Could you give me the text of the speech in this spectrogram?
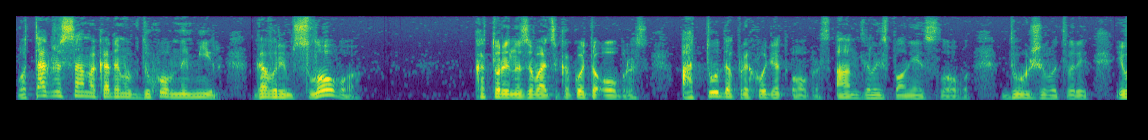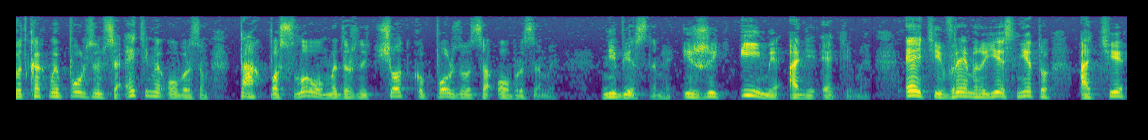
Вот так же самое, когда мы в духовный мир говорим слово, который называется какой-то образ. Оттуда приходит образ. Ангелы исполняют Слово. Дух животворит. И вот как мы пользуемся этими образом, так по Слову мы должны четко пользоваться образами небесными и жить ими, а не этими. Эти временно есть, нету, а те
